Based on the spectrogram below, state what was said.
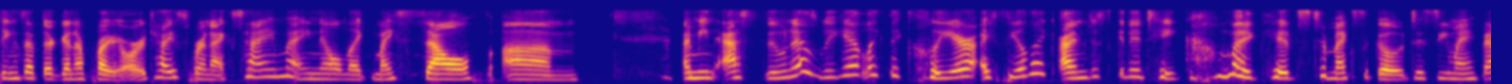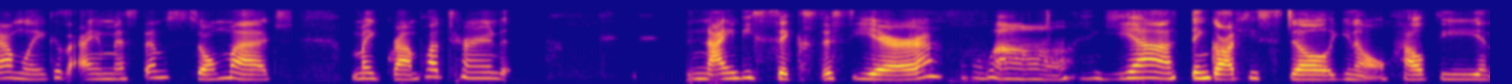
things that they're going to prioritize for next time. I know like myself, um, I mean, as soon as we get like the clear, I feel like I'm just gonna take my kids to Mexico to see my family because I miss them so much. My grandpa turned 96 this year. Wow. Yeah, thank God he's still, you know, healthy and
